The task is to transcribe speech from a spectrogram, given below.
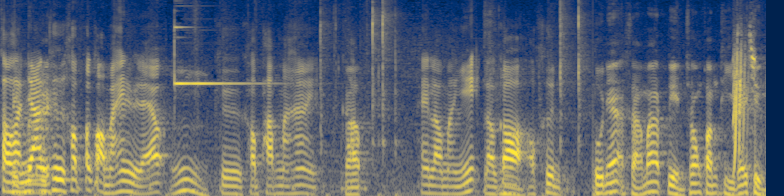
เสาสัญญาณติดมาเลยคือเขาประกอบมาให้อยู่แล้วอืมคือเขาพับมาให้ครับ ให้เรามาอย่างนี้แล้วก็เอาขึ้นตัวเนี้ยสามารถเปลี่ยนช่องความถี่ได้ถึง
